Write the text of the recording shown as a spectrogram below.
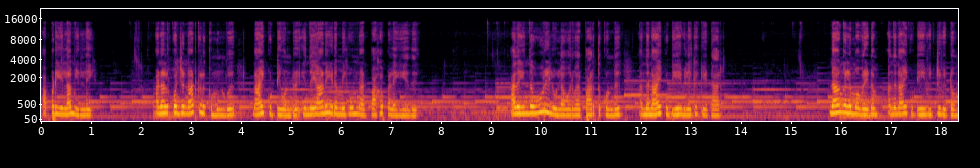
அப்படியெல்லாம் இல்லை. ஆனால் கொஞ்ச நாட்களுக்கு முன்பு நாய்க்குட்டி ஒன்று இந்த யானையிடம் மிகவும் நட்பாக பழகியது. அதை இந்த ஊரில் உள்ள ஒருவர் பார்த்து கொண்டு அந்த நாய்க்குட்டியை விலைக்கு கேட்டார். நாங்களும் அவரிடம் அந்த நாய்க்குட்டியை விற்றுவிட்டோம்.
